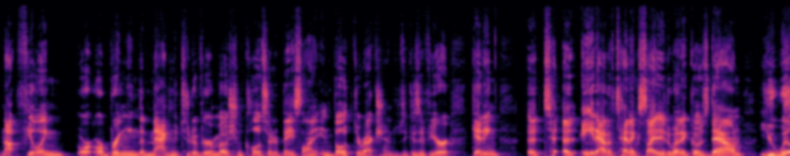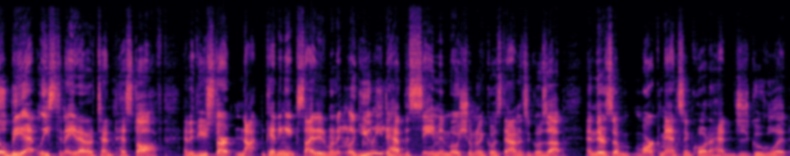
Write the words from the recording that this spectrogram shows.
not feeling or, or bringing the magnitude of your emotion closer to baseline in both directions. Because if you're getting t- an eight out of ten excited when it goes down, you will be at least an eight out of ten pissed off. And if you start not getting mm. excited when it like you need to have the same emotion when it goes down as it goes up. And there's a Mark Manson quote I had to just Google it,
